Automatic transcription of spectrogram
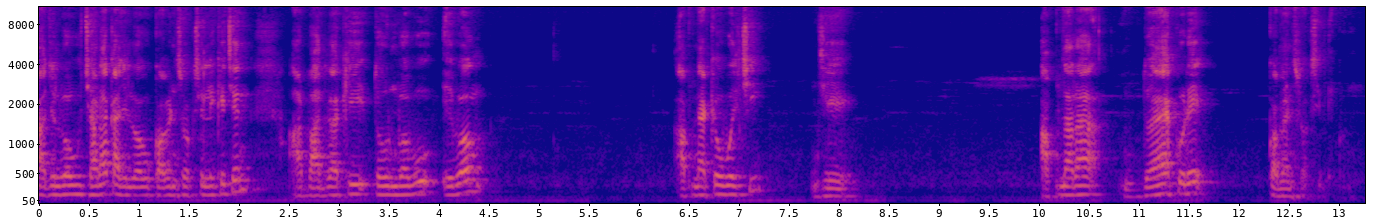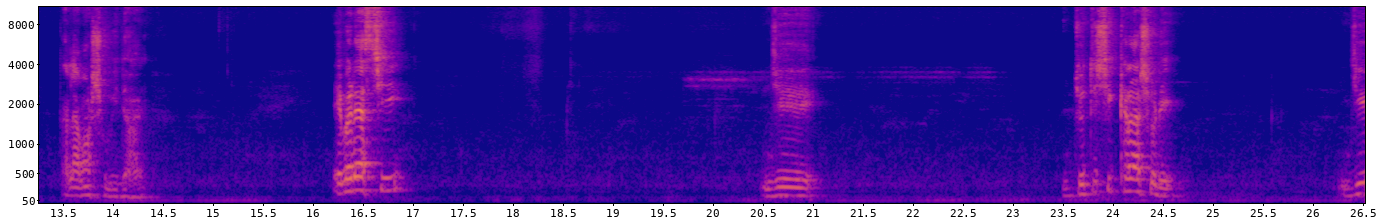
কাজলবাবু ছাড়া, কাজলবাবু কমেন্টস বক্সে লিখেছেন, আর বাদবাকি তরুণবাবু এবং আপনাকেও বলছি যে আপনারা দয়া করে কমেন্টস বক্সে দেখুন, তাহলে আমার সুবিধা হয়। এবারে আসছি যে জ্যোতিষিক্ষার আসরে যে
